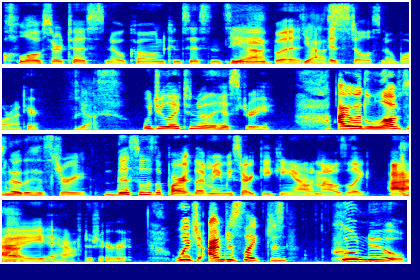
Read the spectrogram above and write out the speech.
closer to snow cone consistency, Yeah, but yes. it's still a snowball around here. Yes. Would you like to know the history? I would love to know the history. This was the part that made me start geeking out, and I was like, Uh-huh. I have to share it. Which I'm just like, just who knew?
